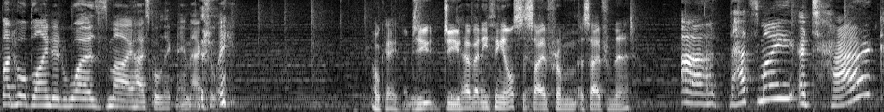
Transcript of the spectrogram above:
Butthole Blinded was my high school nickname, actually. Okay. Do you do you have anything else aside from aside from that? Uh, that's my attack,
